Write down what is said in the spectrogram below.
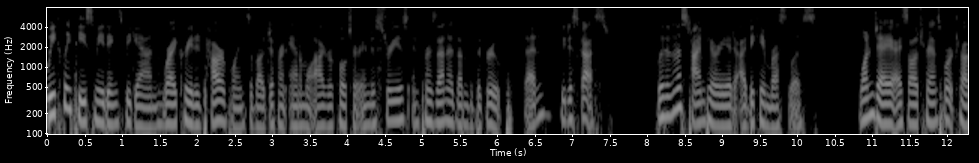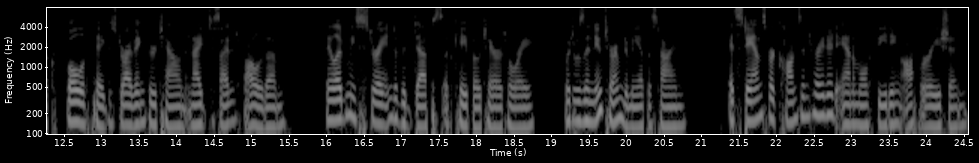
Weekly peace meetings began where I created PowerPoints about different animal agriculture industries and presented them to the group. Then we discussed. Within this time period, I became restless. One day, I saw a transport truck full of pigs driving through town, and I decided to follow them. They led me straight into the depths of CAFO territory, which was a new term to me at this time. It stands for Concentrated Animal Feeding Operation,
